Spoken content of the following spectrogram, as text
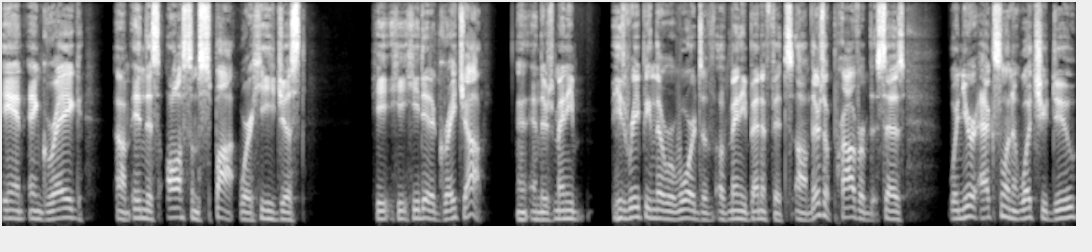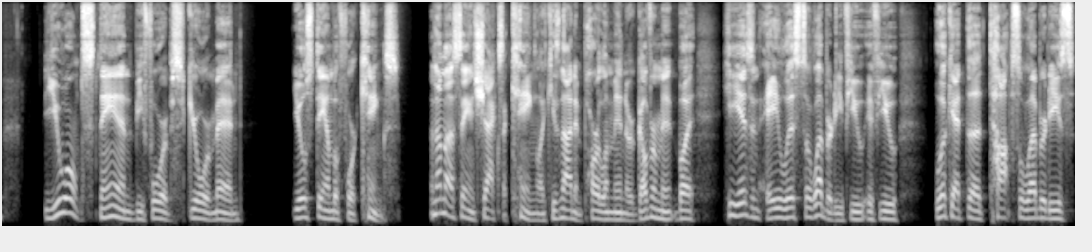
and and Greg um, in this awesome spot where he just he he he did a great job and, and there's many he's reaping the rewards of, of many benefits. Um, there's a proverb that says, when you're excellent at what you do, you won't stand before obscure men. You'll stand before kings. And I'm not saying Shaq's a king, like he's not in parliament or government, but he is an A-list celebrity. If you if you look at the top celebrities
